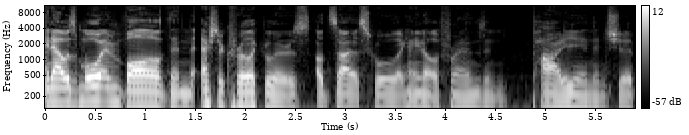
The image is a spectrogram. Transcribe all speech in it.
and I was more involved in extracurriculars outside of school, like hanging out with friends and partying and shit.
